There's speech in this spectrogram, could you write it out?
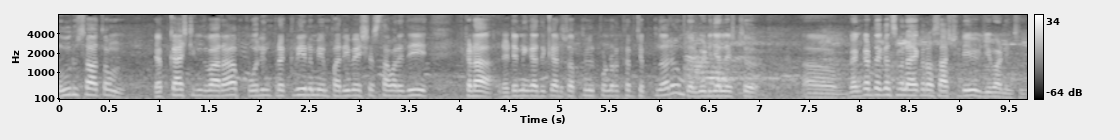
నూరు శాతం వెబ్కాస్టింగ్ ద్వారా పోలింగ్ ప్రక్రియను మేము పర్యవేక్షిస్తామనేది ఇక్కడ రిటర్నింగ్ అధికారి స్వప్నిల్ పుండర్కర్ చెప్తున్నారు. వీడియో జర్నలిస్ట్ వెంకట దగ్గర నాయకరావు సాక్షి టీవీ విజయవాడ నుంచి.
